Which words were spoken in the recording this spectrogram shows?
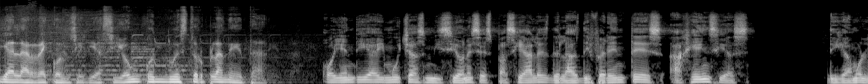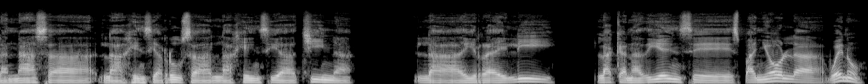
y a la reconciliación con nuestro planeta. Hoy en día hay muchas misiones espaciales de las diferentes agencias, digamos la NASA, la agencia rusa, la agencia china, la israelí, la canadiense, española, bueno,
